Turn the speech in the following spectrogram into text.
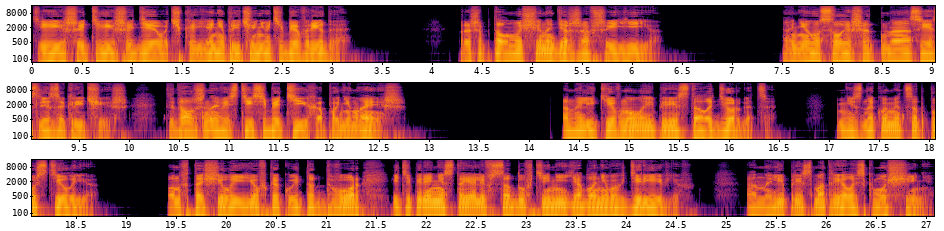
«Тише, тише, девочка, я не причиню тебе вреда», прошептал мужчина, державший ее. «Они услышат нас, если закричишь. Ты должна вести себя тихо, понимаешь?» Аннели кивнула и перестала дергаться. Незнакомец отпустил ее. Он втащил ее в какой-то двор, и теперь они стояли в саду в тени яблоневых деревьев. Аннели присмотрелась к мужчине.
